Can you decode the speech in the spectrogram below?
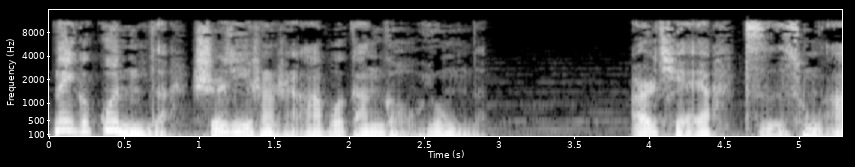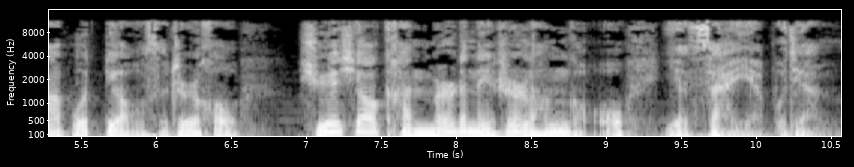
那个棍子实际上是阿伯赶狗用的，而且呀，自从阿伯吊死之后，学校看门的那只狼狗也再也不见了。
